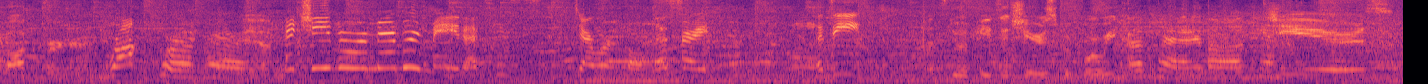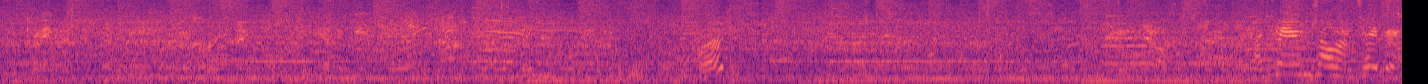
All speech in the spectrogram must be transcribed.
Rock Burger. Rock Burger. Yeah. And she even remembered me. That's hysterical. That's right. Let's eat. Let's do a pizza cheers before we come. Okay. Cheers. What? I can't even tell I'm taping.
